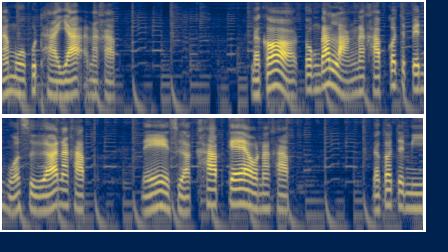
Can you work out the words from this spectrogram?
นโมพุทธายะนะครับ แล้วก็ตรงด้านหลังนะครับก็จะเป็นหัวเสือนะครับนี่เสือคาบแก้วนะครับ แล้วก็จะมี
